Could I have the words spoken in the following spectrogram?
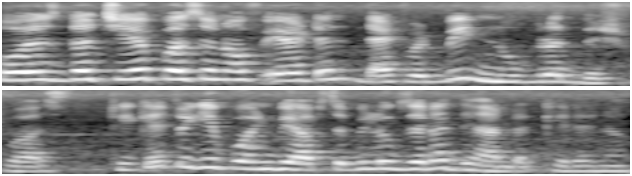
who is the chairperson of Airtel that would be Nubrata Biswas ठीक है तो ये पॉइंट भी आप सभी लोग ज़रा ध्यान रखे रहना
